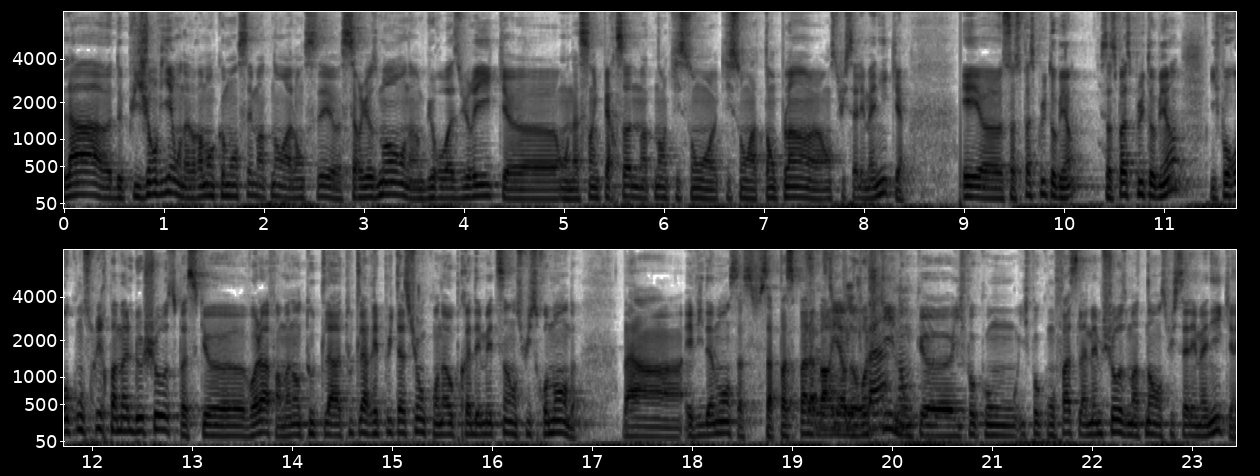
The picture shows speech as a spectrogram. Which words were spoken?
Là, euh, depuis janvier, on a vraiment commencé maintenant à lancer euh, sérieusement. On a un bureau à Zurich, on a cinq personnes maintenant qui sont, qui sont à temps plein en Suisse alémanique. Et ça se passe plutôt bien. Ça se passe plutôt bien. Il faut reconstruire pas mal de choses parce que voilà, enfin maintenant toute la, toute la réputation qu'on a auprès des médecins en Suisse romande, ben, évidemment, ça, ça passe pas la barrière de Rochki, donc euh, il faut qu'on il faut qu'on fasse la même chose maintenant en Suisse alémanique.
